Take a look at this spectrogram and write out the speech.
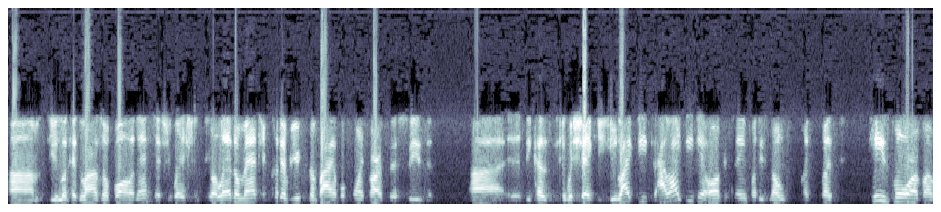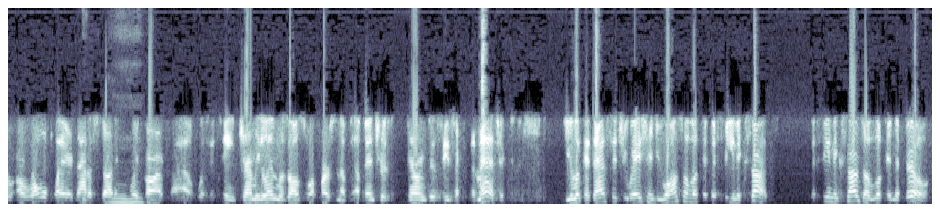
Um, you look at Lonzo Ball in that situation. The Orlando Magic could have used a viable point guard this season uh, because it was shaky. You like DJ, I like DJ Augustin, but he's no, but, but he's more of a, a role player, not a starting mm-hmm. point guard uh, with the team. Jeremy Lin was also a person of, of interest during this season for the Magic. You look at that situation. You also look at the Phoenix Suns. The Phoenix Suns are looking to build.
